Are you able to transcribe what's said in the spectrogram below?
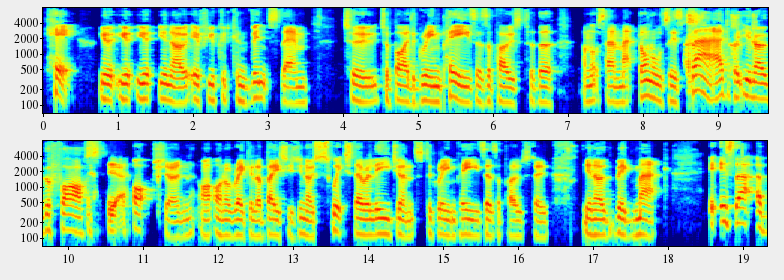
hit you, you, you, you know, if you could convince them to to buy the green peas as opposed to the I'm not saying McDonald's is bad, but you know the fast yeah. option on, on, a regular basis. You know, switch their allegiance to green peas as opposed to, you know, the Big Mac. Is that a?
